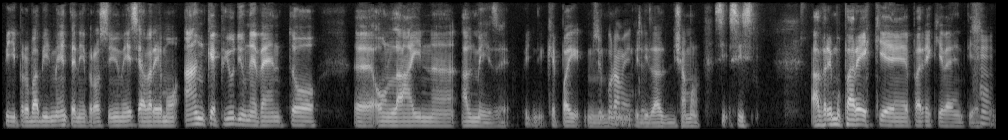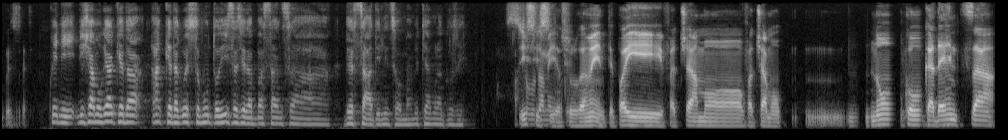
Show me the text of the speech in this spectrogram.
quindi probabilmente nei prossimi mesi avremo anche più di un evento eh, online al mese quindi che poi mm, sicuramente quindi la, diciamo sì, sì, sì, avremo parecchie, parecchi eventi ecco, mm. Quindi diciamo che anche da, anche da questo punto di vista siete abbastanza versatili, insomma, mettiamola così. Sì, sì, sì, assolutamente. Poi facciamo, facciamo non con cadenza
